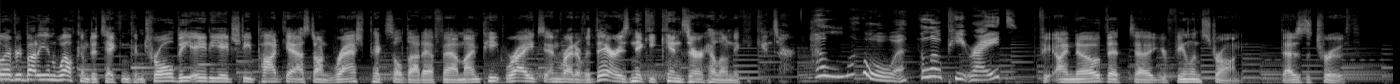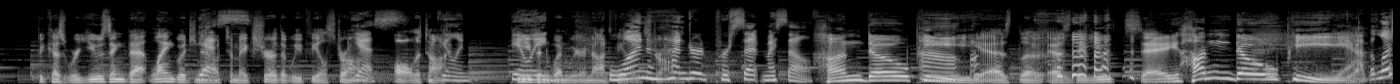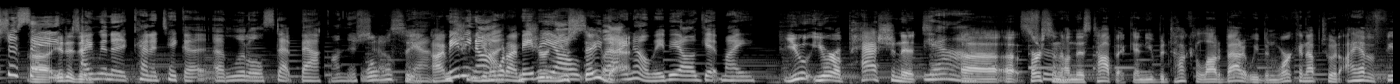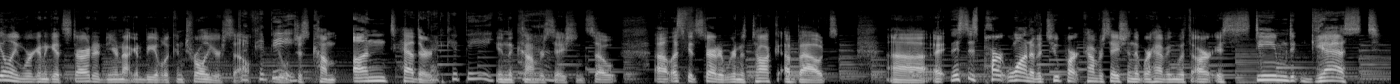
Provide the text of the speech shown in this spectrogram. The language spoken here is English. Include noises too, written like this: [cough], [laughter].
Hello, everybody, and welcome to Taking Control, the ADHD podcast on rashpixel.fm. I'm Pete Wright, and right over there is Nikki Kinzer. Hello, Nikki Kinzer. Hello. Hello, Pete Wright. I know that uh, you're feeling strong. That is the truth. Because we're using that language now Yes. to make sure that we feel strong Yes. all the time. Feeling, feeling even when we're not feeling strong. hundred percent myself. Hundo P, Uh-huh. as the as the youth [laughs] say, Hundo P. Yeah, but let's just Uh, say it is a- I'm going to kind of take a, a little step back on this show. Well, we'll see. Yeah. I'm maybe sure- you not. know what? I'm maybe sure you I'll, say that. I know. Maybe I'll get my You you're a passionate Yeah, uh, uh, person true. on this topic, and you've been talking a lot about it. We've been working up to it. I have a feeling we're going to get started, and you're not going to be able to control yourself. That could be. You'll just come untethered that could be in the Yeah. conversation. So uh, let's get started. We're going to talk about uh, this is part one of a two part conversation that we're having with our esteemed guest.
